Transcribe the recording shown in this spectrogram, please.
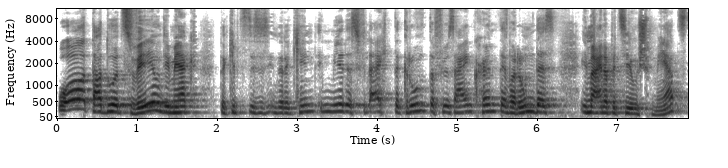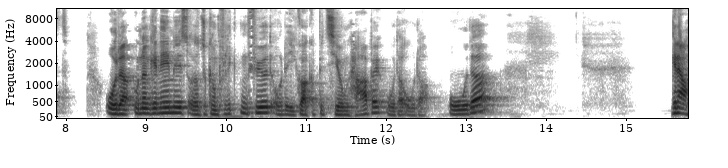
oh, da tut's weh und ich merke, da gibt's dieses innere Kind in mir, das vielleicht der Grund dafür sein könnte, warum das in meiner Beziehung schmerzt oder unangenehm ist oder zu Konflikten führt oder ich gar keine Beziehung habe oder, oder, oder. Genau,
